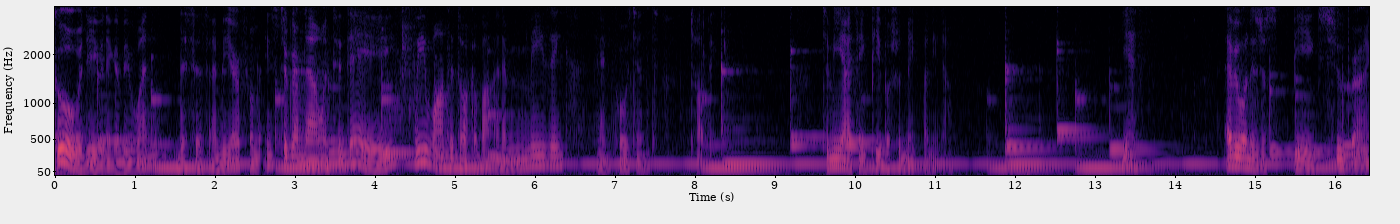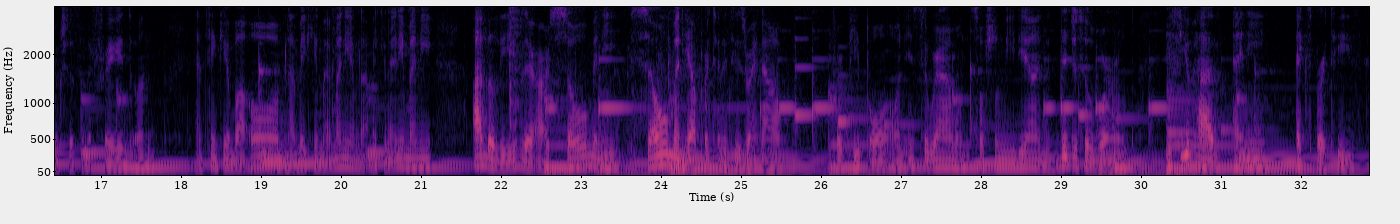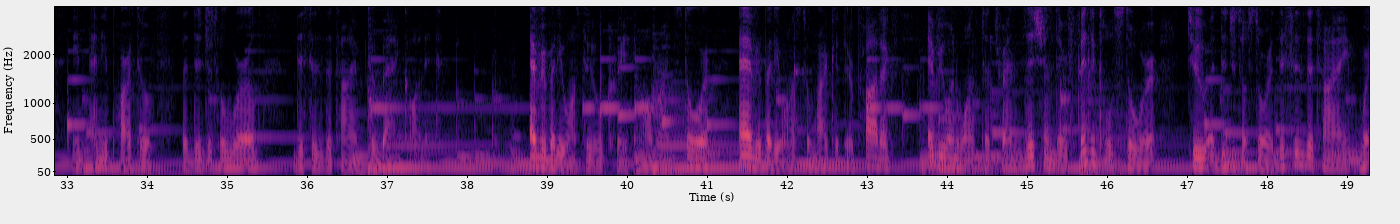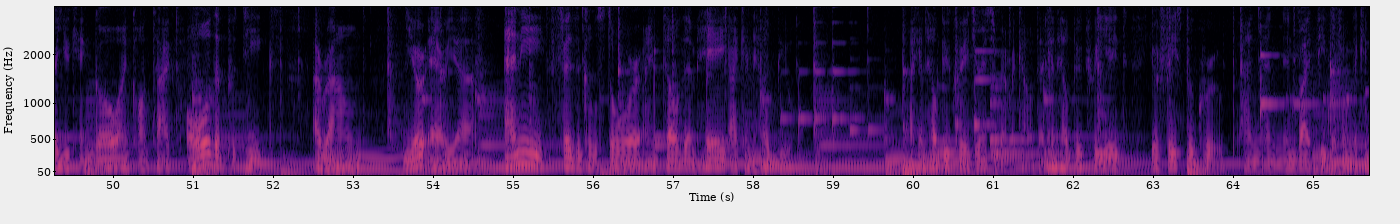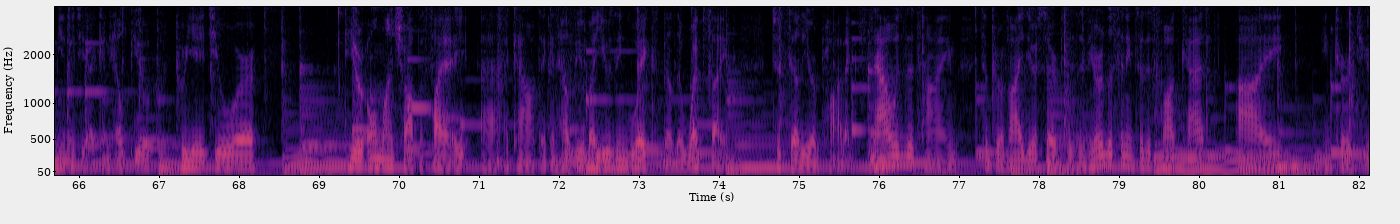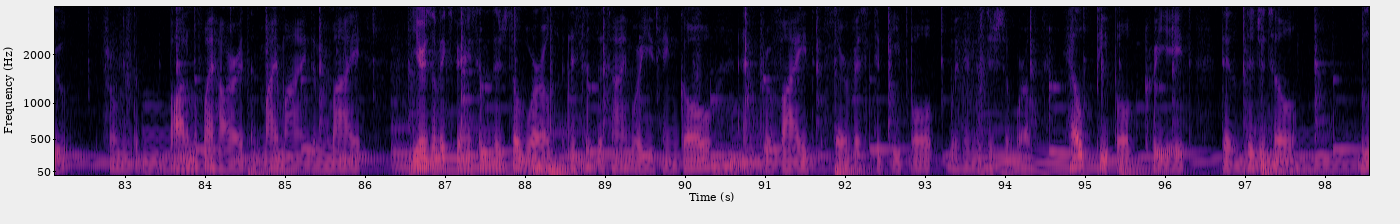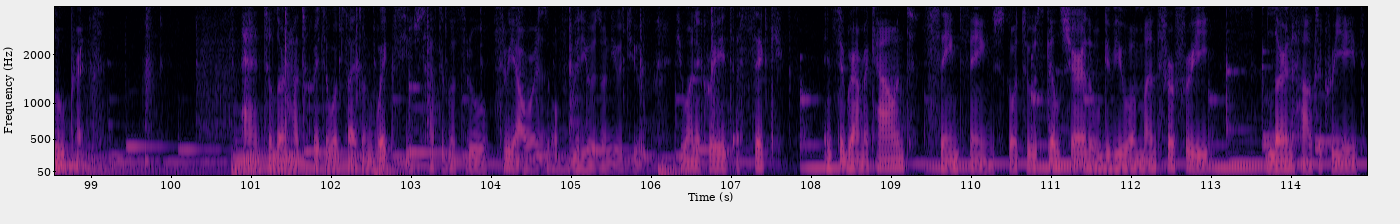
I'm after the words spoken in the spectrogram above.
Good evening, everyone. This is Amir from Instagram Now, and today we want to talk about an amazing and important topic. To me, I think people should make money now. Yes, everyone is just being super anxious and afraid and thinking about, oh, I'm not making my money, I'm not making any money. I believe there are so many, so many opportunities right now for people on Instagram, on social media, in the digital world. If you have any expertise in any part of the digital world, this is the time to bank on it. Everybody wants to create an online store, everybody wants to market their products, everyone wants to transition their physical store to a digital store. This is the time where you can go and contact all the boutiques around your area any physical store and tell them, hey, I can help you. I can help you create your Instagram account. I can help you create your Facebook group and, and invite people from the community. I can help you create your your online Shopify uh, account. I can help you by using Wix, build a website to sell your products. Now is the time to provide your services. If you're listening to this podcast, I encourage you from the bottom of my heart and my mind and my years of experience in the digital world, this is the time where you can go and provide service to people within the digital world. Help people create the digital blueprint. And to learn how to create a website on Wix, you just have to go through three hours of videos on YouTube. If you want to create a sick Instagram account, same thing. Just go to Skillshare, that will give you a month for free. Learn how to create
